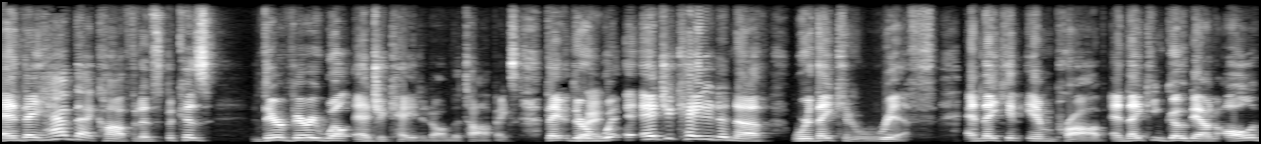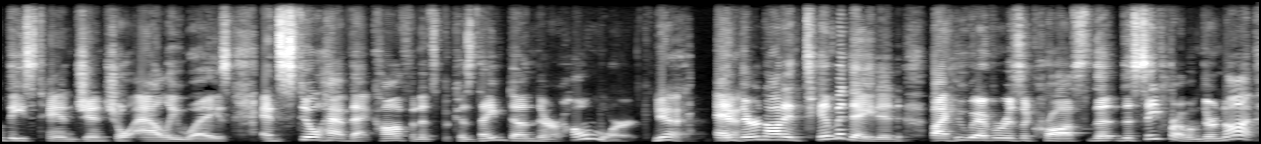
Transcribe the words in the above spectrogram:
And they have that confidence because they're very well educated on the topics. They, they're Right. w- educated enough where they can riff and they can improv and they can go down all of these tangential alleyways and still have that confidence because they've done their homework Yeah. and yeah. they're not intimidated by whoever is across the, the sea from them. They're not.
